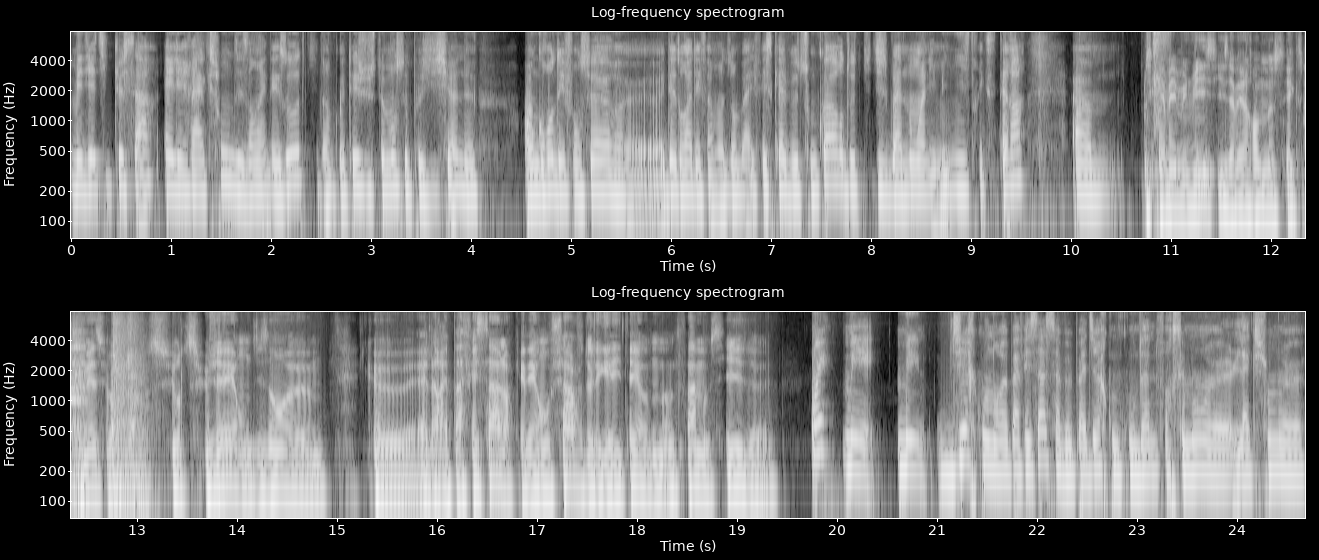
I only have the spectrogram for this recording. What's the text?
médiatique que ça et les réactions des uns et des autres qui, d'un côté, justement, se positionnent en grand défenseur euh, des droits des femmes en disant bah elle fait ce qu'elle veut de son corps, d'autres qui disent bah non elle est ministre, etc. Euh, Parce qu'il y a même une ministre, Isabelle Rome s'est exprimée sur sur le sujet en disant euh, que elle n'aurait pas fait ça alors qu'elle est en charge de l'égalité homme-femme aussi. De... Oui, mais Mais dire qu'on n'aurait pas fait ça, ça veut pas dire qu'on condamne forcément l'action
